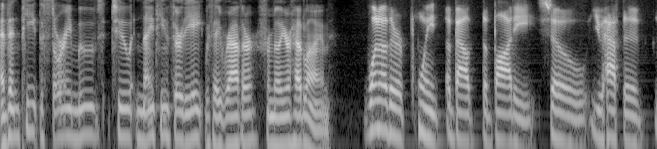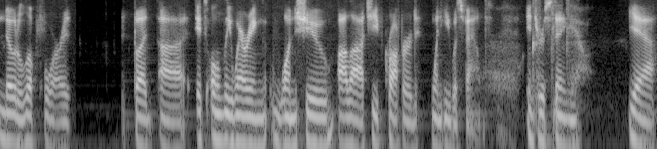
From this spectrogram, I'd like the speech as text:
And then, Pete, the story moves to 1938 with a rather familiar headline. one other point about the body. So you have to know to look for it, but uh, it's only wearing one shoe, a la Chief Crawford when he was found. Interesting. Yeah.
